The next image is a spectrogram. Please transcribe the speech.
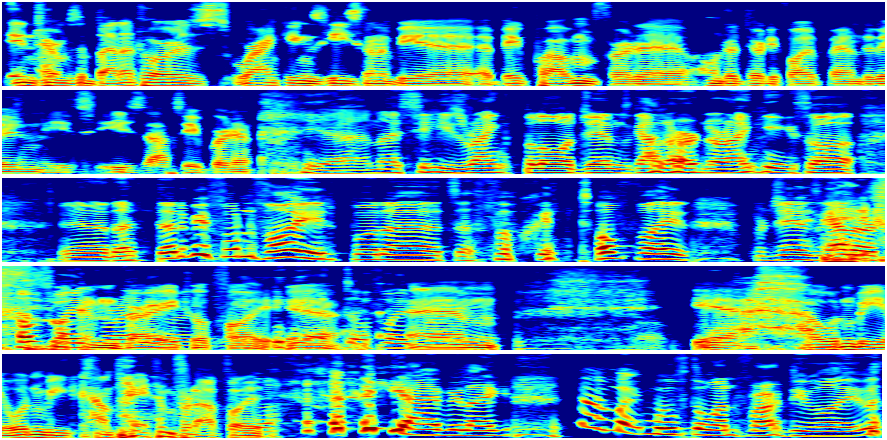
in terms of Bellator's rankings, he's going to be a, a big problem for the 135 pound division. He's he's absolutely brilliant. Yeah, and I see he's ranked below James Gallagher in the ranking, so yeah, that that'd be a fun fight. But uh, it's a fucking tough fight for James Gallagher. tough fight Fucking for very anyone. tough fight. Yeah, tough fight for Um, Yeah, I wouldn't be I wouldn't be campaigning for that fight. yeah, I'd be like, I might move to 145.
